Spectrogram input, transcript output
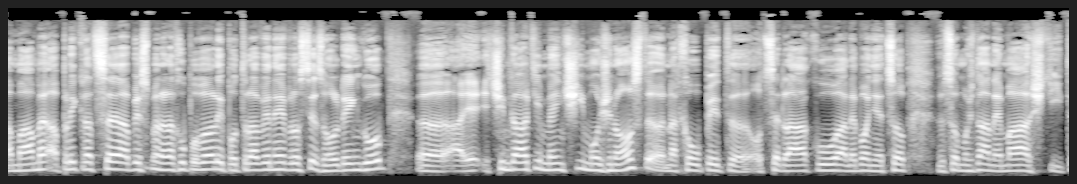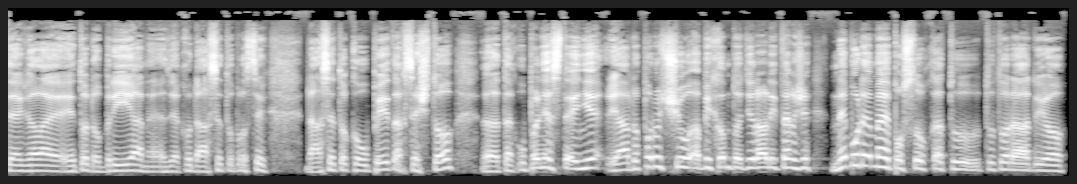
a máme aplikace, aby jsme nenakupovali potraviny prostě z holdingu eh, a je čím dál tím menší možnost eh, nakoupit eh, od sedláků a nebo něco, co možná nemá štítek, ale je to dobrý a ne, jako dá se to prostě, dá se to koupit a chceš to, tak úplně stejně já doporučuji, abychom to dělali tak, že nebudeme poslouchat tu, toto rádio,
